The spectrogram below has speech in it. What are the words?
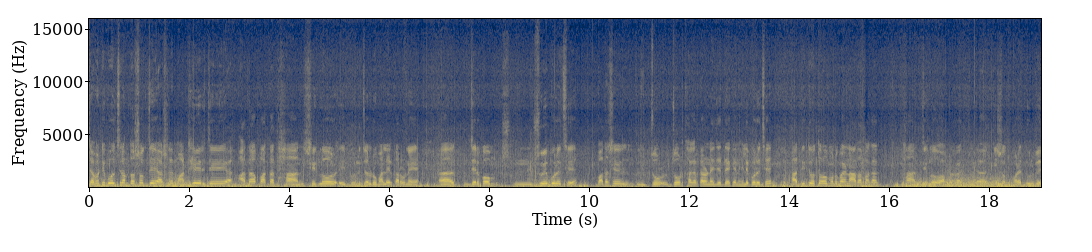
যেমনটি বলছিলাম দর্শক যে আসলে মাঠের যে আদা পাকা ধান, সেগুলো এই ঘূর্ণিঝড় রুমালের কারণে যেরকম শুয়ে পড়েছে বাতাসের জোর জোর থাকার কারণে যে দেখেন হেলে পড়েছে। আর দ্বিতীয়ত মনে করেন আদা পাকা ধান যেগুলো আপনারা কৃষক ঘরে তুলবে,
